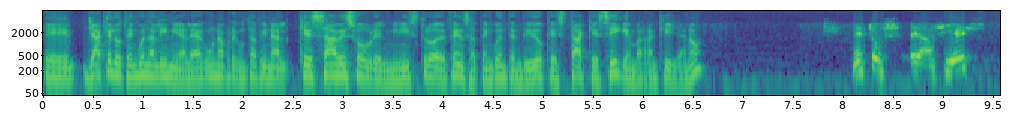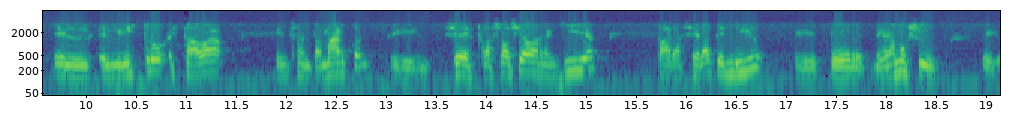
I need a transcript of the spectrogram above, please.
eh, ya que lo tengo en la línea, le hago una pregunta final. ¿Qué sabe sobre el ministro de Defensa? Tengo entendido que está, que sigue en Barranquilla, ¿no? Néstor, eh, así es. El, el ministro estaba en Santa Marta, eh, se desplazó hacia Barranquilla para ser atendido eh, por, digamos, su, eh,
